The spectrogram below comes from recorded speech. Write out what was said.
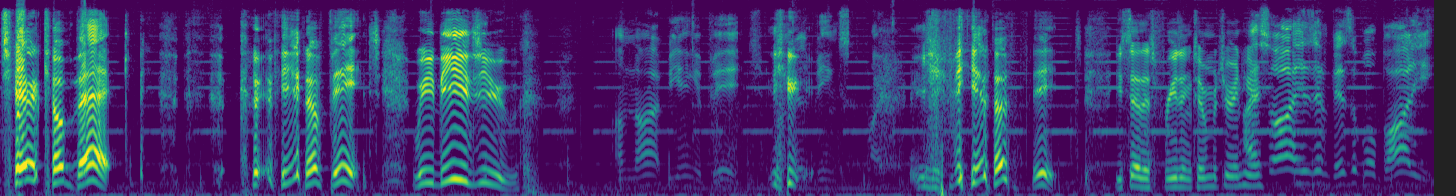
Jared, come back. Quit being a bitch. We need you. I'm not being a bitch. You, being smart. You're being a bitch. You said it's freezing temperature in here? I saw his invisible body.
